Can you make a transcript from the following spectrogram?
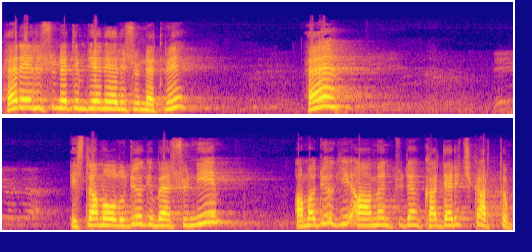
her ehli sünnetim diyen ehli sünnet mi? He? İslamoğlu diyor ki ben sünniyim ama diyor ki amentüden kaderi çıkarttım.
